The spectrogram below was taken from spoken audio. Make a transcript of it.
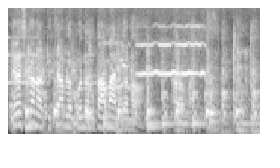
Ya wis kono dijak mlebu nang taman kono. Arep manis.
